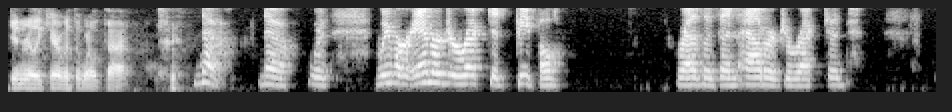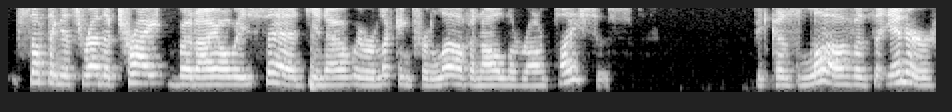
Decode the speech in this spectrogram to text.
didn't really care what the world thought. No, no. We, we were inner directed people rather than outer directed. Something that's rather trite, but I always said, you know, we were looking for love in all the wrong places. Because love is the inner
